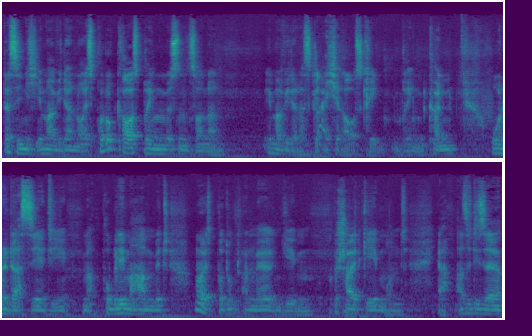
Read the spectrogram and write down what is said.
dass sie nicht immer wieder ein neues Produkt rausbringen müssen, sondern immer wieder das gleiche rauskriegen bringen können, ohne dass sie die ja, Probleme haben mit neues Produkt anmelden, jedem Bescheid geben und ja, also diese,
